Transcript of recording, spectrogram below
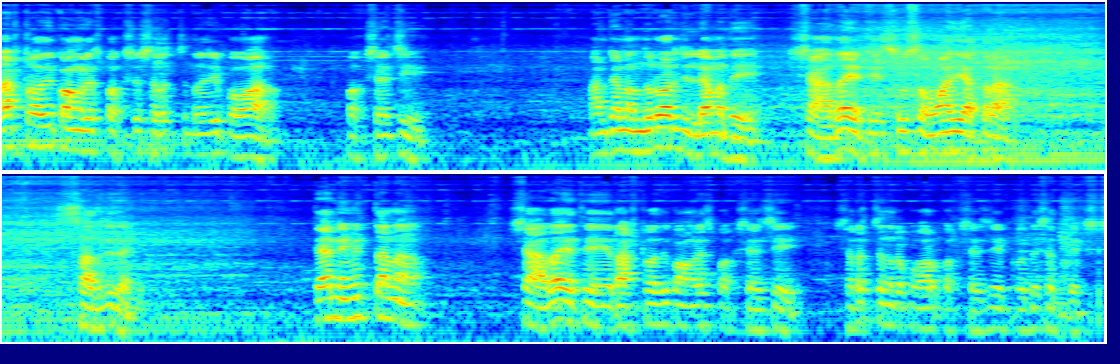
राष्ट्रवादी काँग्रेस पक्ष शरदचंद्रजी पवार पक्षाची आमच्या नंदुरबार जिल्ह्यामध्ये शहादा येथे सुसंवाद यात्रा साजरी झाली. त्या निमित्तानं शहादा येथे राष्ट्रवादी काँग्रेस पक्षाचे शरदचंद्र पवार पक्षाचे प्रदेश अध्यक्ष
